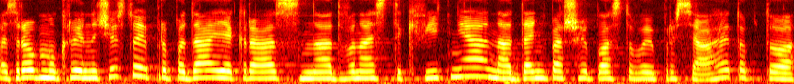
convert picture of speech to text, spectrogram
зробимо Україну чистою припадає якраз на 12 квітня на день першої пластової присяги, тобто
